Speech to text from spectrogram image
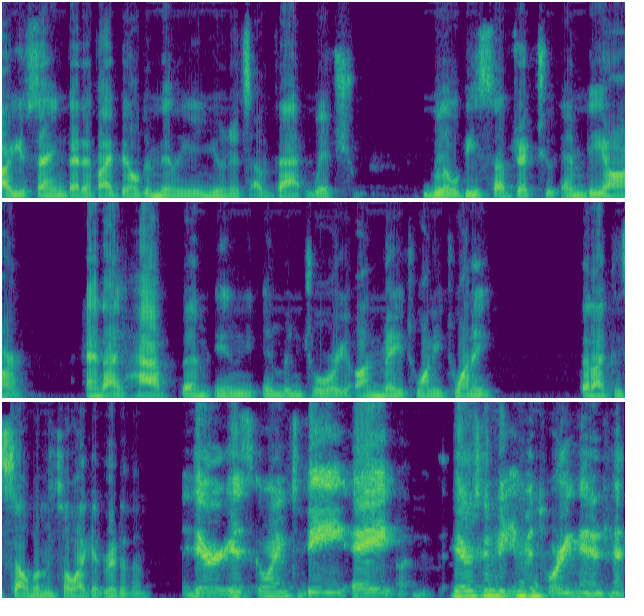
Are you saying that if I build a million units of that which will be subject to MDR and I have them in inventory on May 2020 that I can sell them until I get rid of them? There is going to be a there's going to be inventory management.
